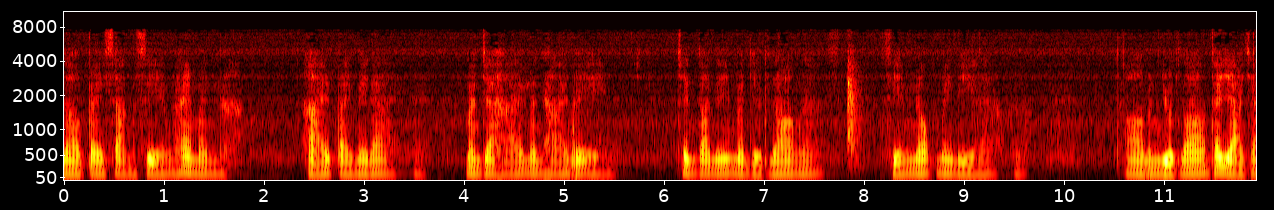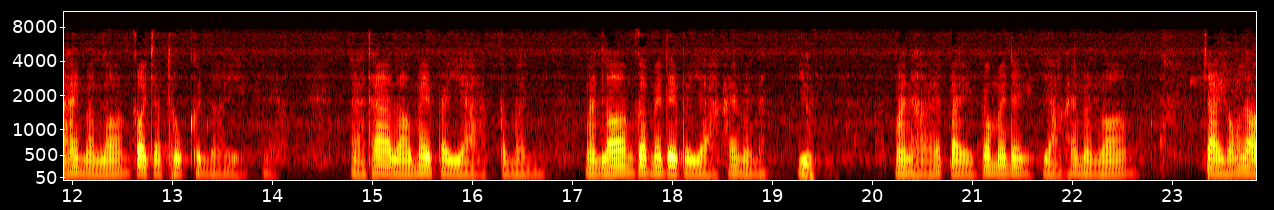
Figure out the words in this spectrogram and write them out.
เราไปสั่งเสียงให้มันหายไปไม่ได้ มันจะหายมันหายไปเอง เช่นตอนนี้มันหยุดร้องแล้ว เสียงนกไม่มีแล้วพอมันหยุดร้องถ้าอยากจะให้มันร้องก็จะทุกข์ขึ้นมาอีกแต่ถ้าเราไม่ไปอยากกับมัน มันร้องก็ไม่ได้ไปอยากให้มันหยุด มันหายไปก็ไม่ได้อยากให้มันร้อง ใจของเรา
